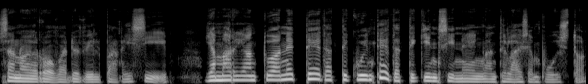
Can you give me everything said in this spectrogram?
sanoi Rova de Villeparisi. Ja Marie Antoinette teetätti kuin teetättikin sinne englantilaisen puiston.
